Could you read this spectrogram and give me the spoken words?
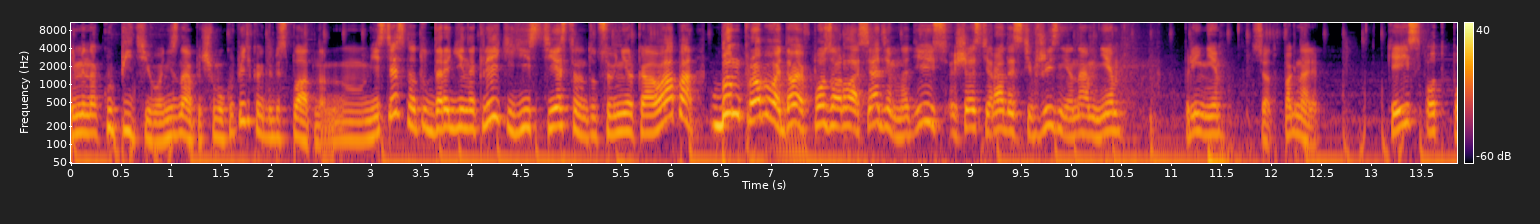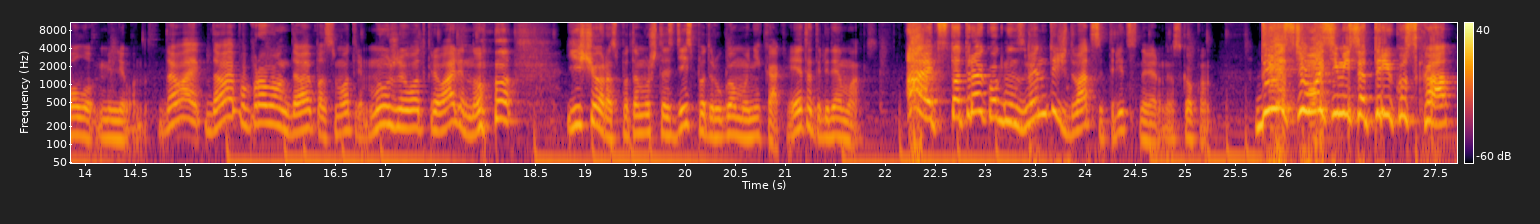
именно купить его. Не знаю, почему купить, когда бесплатно. Естественно, тут дорогие наклейки, естественно, тут сувенир Кавапа. Будем пробовать, давай в позу орла сядем. Надеюсь, счастье, радости в жизни она мне принесет. Погнали. Кейс от полумиллиона. Давай, давай попробуем, давай посмотрим. Мы уже его открывали, но еще раз, потому что здесь по-другому никак. Это 3D Max. А, это статрек огненный змей, ну 1020-30, наверное, сколько он? 283 куска!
